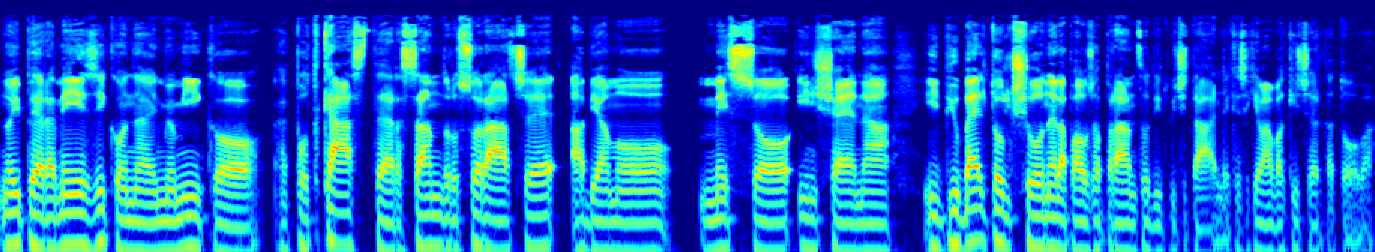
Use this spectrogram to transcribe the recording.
Noi per mesi con il mio amico eh, podcaster Sandro Sorace abbiamo messo in scena il più bel talk show nella pausa pranzo di Twitch Italia che si chiamava Chi cerca Tova.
